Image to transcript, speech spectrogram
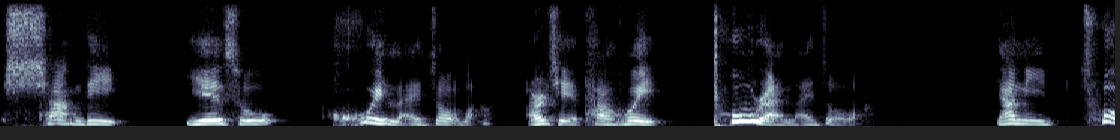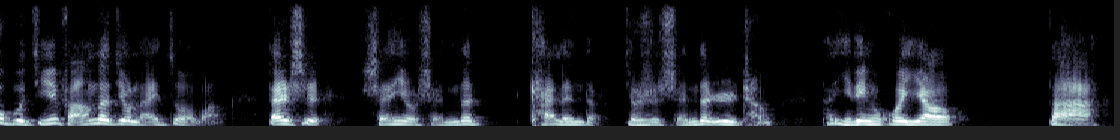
上帝耶稣会来做王，而且他会突然来做王。让你猝不及防的就来做王，但是神有神的 calendar，就是神的日程，他一定会要把，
